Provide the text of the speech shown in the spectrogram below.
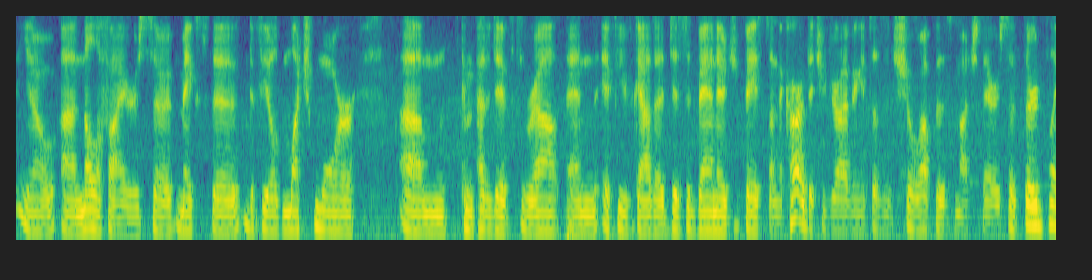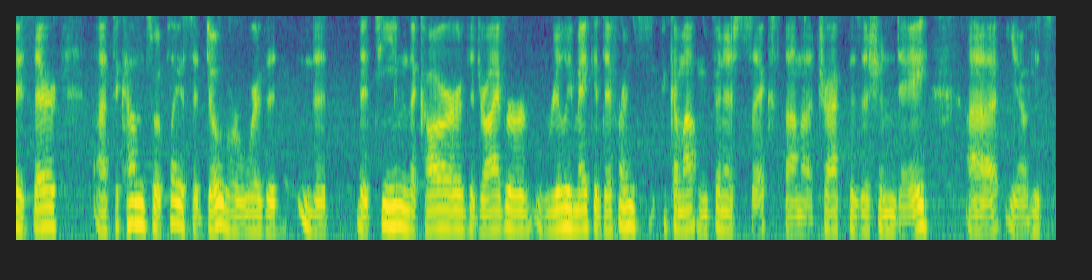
you know uh, nullifiers so it makes the the field much more um, competitive throughout and if you've got a disadvantage based on the car that you're driving it doesn't show up as much there so third place there uh, to come to a place at dover where the the the team, the car, the driver really make a difference. Come out and finish sixth on a track position day. Uh, you know, he's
